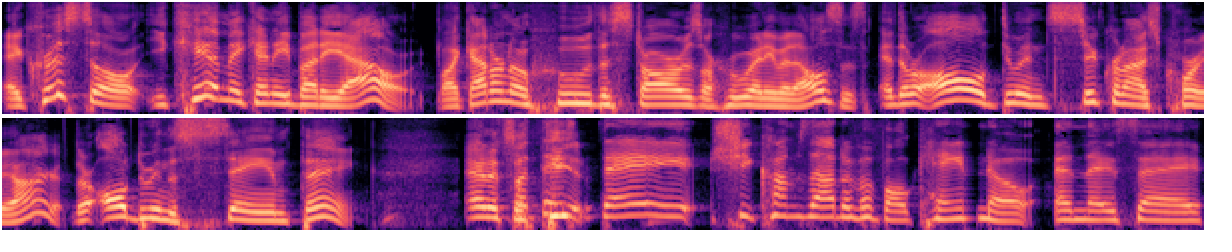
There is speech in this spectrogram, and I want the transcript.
And Cristal, you can't make anybody out. Like, I don't know who the stars or who anybody else is. And they're all doing synchronized choreography. They're all doing the same thing. And it's But a they theater. say she comes out of a volcano and they say,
